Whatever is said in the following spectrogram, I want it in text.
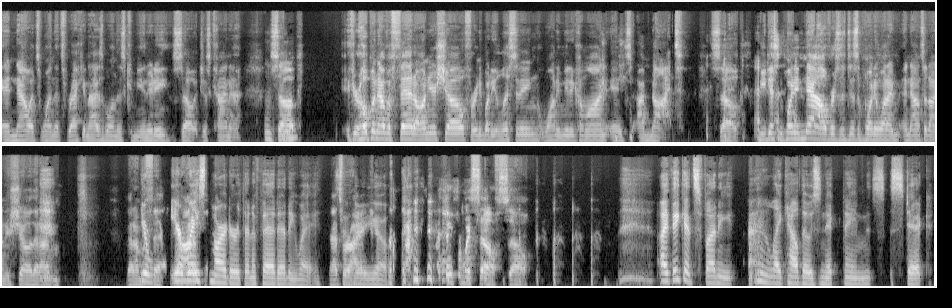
and now it's one that's recognizable in this community. So it just kind of mm-hmm. so if you're hoping to have a Fed on your show for anybody listening, wanting me to come on, it's I'm not. So be disappointed now versus disappointed when I announce it on your show that I'm that I'm you're, a Fed. You're way smarter than a Fed anyway. That's so right. There you go. I think for myself. So I think it's funny, like how those nicknames stick,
